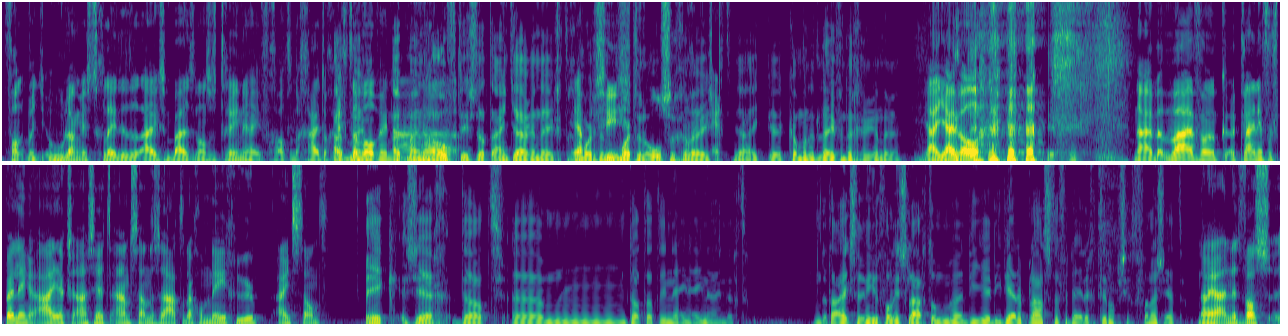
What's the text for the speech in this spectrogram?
Van, wat, hoe lang is het geleden dat Ajax een buitenlandse trainer heeft gehad? En dan ga je toch echt dan wel weer naar... Uit mijn uh, hoofd is dat eind jaren negentig ja, Morten, Morten Olsen geweest. Echt... Ja, ik uh, kan me het levendig herinneren. Ja, jij wel. nou, maar even een kleine voorspelling. Ajax AZ aanstaande zaterdag om 9 uur. Eindstand. Ik zeg dat um, dat, dat in 1-1 eindigt. Dat Ajax er in ieder geval in slaagt om uh, die, die derde plaats te verdedigen ten opzichte van AZ. Nou ja, en het was uh,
